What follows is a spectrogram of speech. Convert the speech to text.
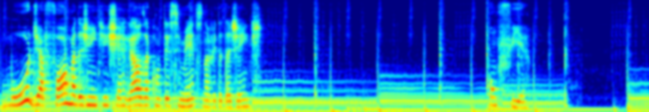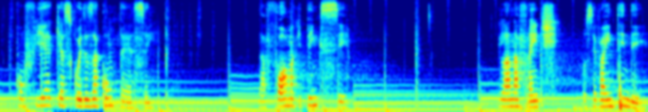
mude a forma da gente enxergar os acontecimentos na vida da gente. Confia. Confia que as coisas acontecem da forma que tem que ser. E lá na frente você vai entender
